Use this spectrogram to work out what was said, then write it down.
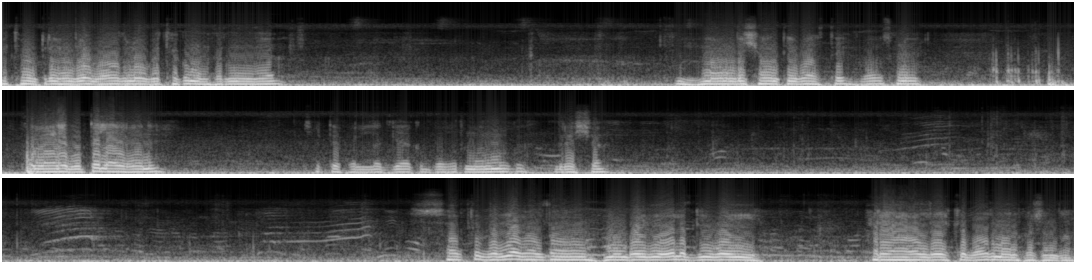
ਇੱਥੋਂ ਐਂਟਰੀ ਹੁੰਦੀ ਹੈ ਬਹੁਤ ਲੋਕ ਇੱਥੇ ਘੁੰਮਣ ਫਿਰਨ ਆਉਂਦੇ ਆ। ਮਨ ਦੀ ਸ਼ਾਂਤੀ ਵਾਸਤੇ ਬਹੁਤ ਸੋਹਣੇ ਫੁੱਲਾਂ ਵਾਲੇ ਬੂਟੇ ਲਾਏ ਹੋਏ ਨੇ। ਚਿੱਟੇ ਫੁੱਲ ਲੱਗਿਆ ਇੱਕ ਬਹੁਤ ਮਨਮੋਹਕ ਦ੍ਰਿਸ਼ ਆ। ਸਭ ਤੋਂ ਵਧੀਆ ਗੱਲ ਤਾਂ ਮੁੰਬਈ ਦੀ ਇਹ ਲੱਗੀ ਬਈ ਹਰਿਆਵਲ ਦੇਖ ਕੇ ਬਹੁਤ ਮਨ ਖੁਸ਼ ਹੁੰਦਾ।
